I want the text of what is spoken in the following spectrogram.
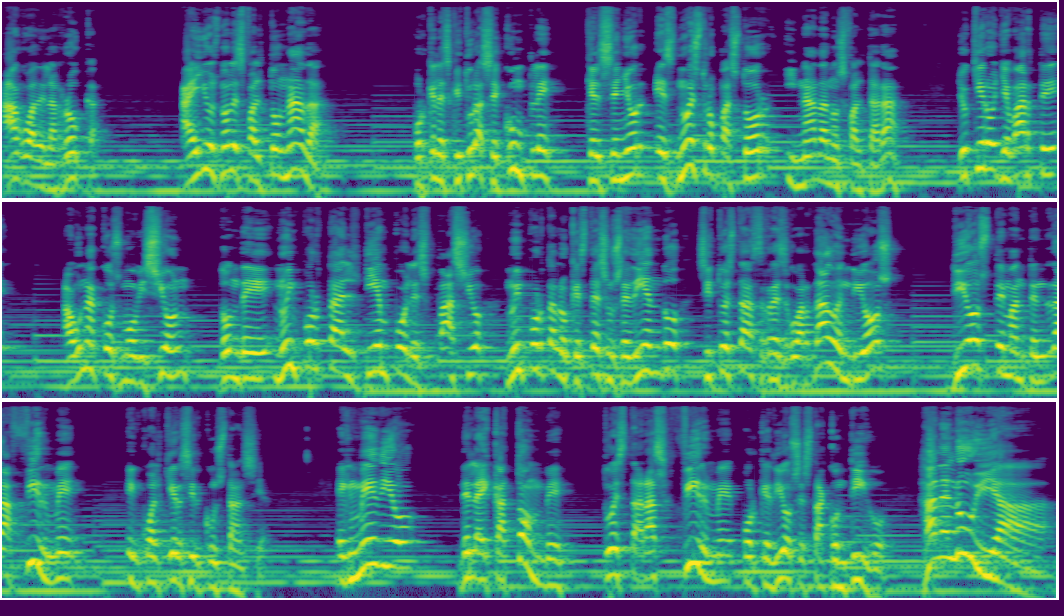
agua de la roca. A ellos no les faltó nada, porque la escritura se cumple que el Señor es nuestro pastor y nada nos faltará. Yo quiero llevarte a una cosmovisión donde no importa el tiempo, el espacio, no importa lo que esté sucediendo, si tú estás resguardado en Dios, Dios te mantendrá firme en cualquier circunstancia. En medio de la hecatombe, tú estarás firme porque Dios está contigo. Aleluya.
